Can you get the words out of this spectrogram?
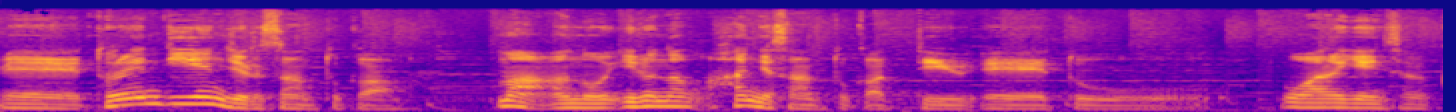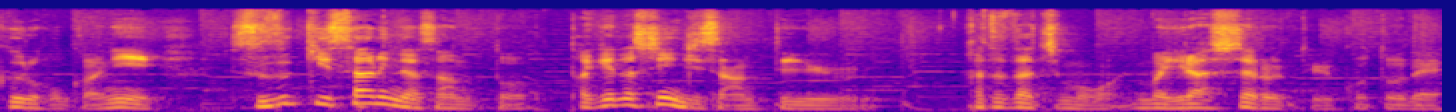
えートレンディエンジェルさんとかまあ、あのいろんな般若さんとかっていう、えー、とお笑い芸人さんが来るほかに鈴木紗理奈さんと武田真治さんっていう方たちも、まあ、いらっしゃるということで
